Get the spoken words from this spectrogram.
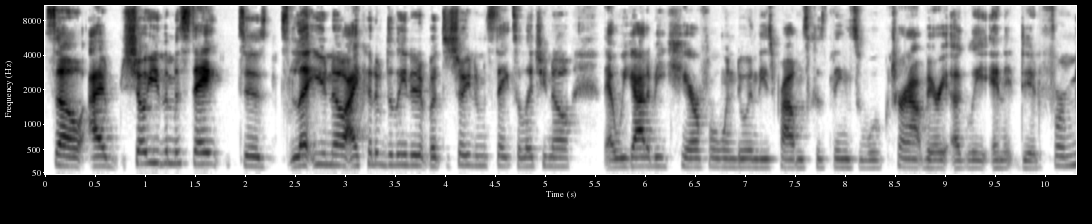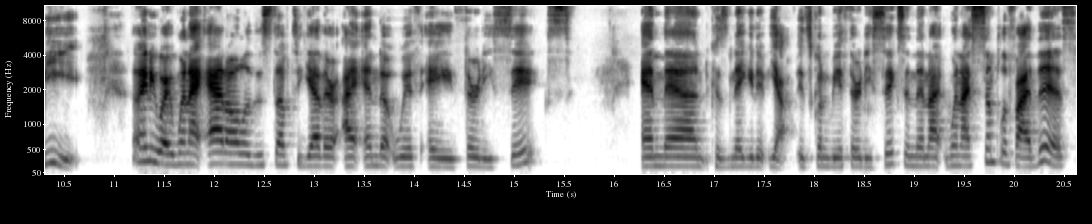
So I show you the mistake to let you know I could have deleted it but to show you the mistake to let you know that we got to be careful when doing these problems because things will turn out very ugly and it did for me. Anyway, when I add all of this stuff together, I end up with a 36 and then because negative yeah it's going to be a 36 and then I when I simplify this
